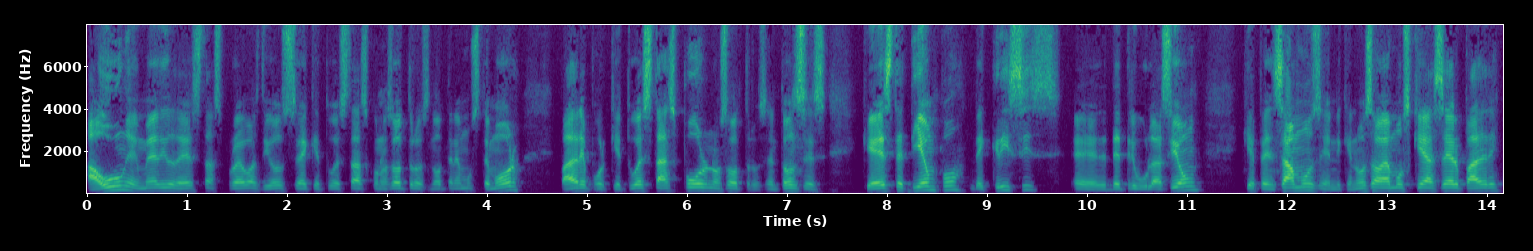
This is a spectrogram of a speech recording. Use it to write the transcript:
aún en medio de estas pruebas, Dios, sé que tú estás con nosotros. No tenemos temor, Padre, porque tú estás por nosotros. Entonces, que este tiempo de crisis, eh, de tribulación, que pensamos en que no sabemos qué hacer, Padre,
